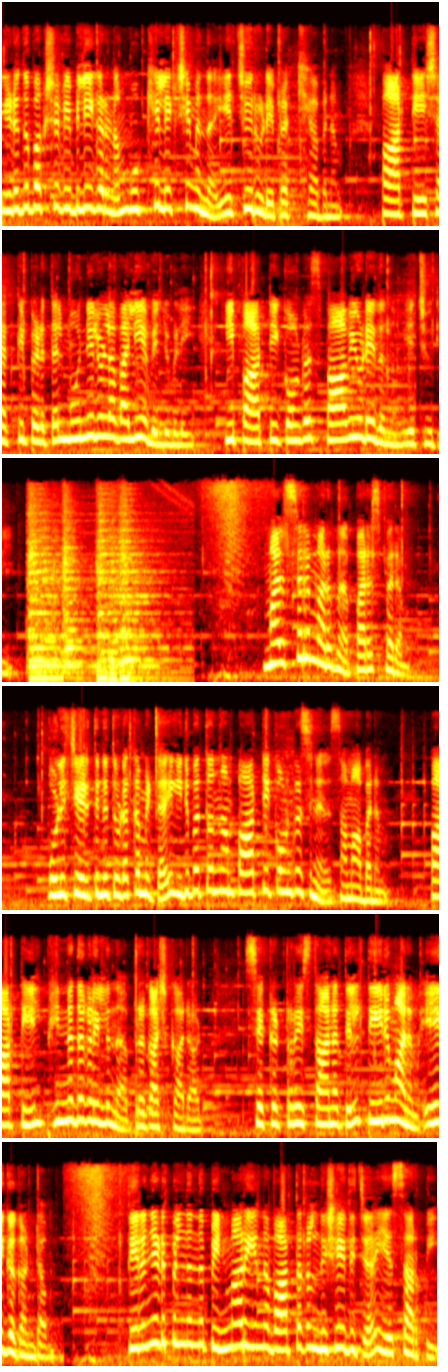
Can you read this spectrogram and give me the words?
ഇടതുപക്ഷ വിപുലീകരണം മുഖ്യ ലക്ഷ്യമെന്ന് യെച്ചൂരിയുടെ പ്രഖ്യാപനം. പാർട്ടിയെ ശക്തിപ്പെടുത്തൽ മുന്നിലുള്ള വലിയ വെല്ലുവിളി. ഈ പാർട്ടി കോൺഗ്രസ് ഭാവിയുടേതെന്നും യെച്ചൂരി. മത്സരം മറന്ന് പരസ്പരം പൊളിച്ചെഴുത്തിന് തുടക്കമിട്ട് ഇരുപത്തൊന്നാം പാർട്ടി കോൺഗ്രസിന് സമാപനം. പാർട്ടിയിൽ ഭിന്നതകളില്ലെന്ന് പ്രകാശ് കാരാട്. സെക്രട്ടറി സ്ഥാനത്തിൽ തീരുമാനം ഏകകണ്ഠം. തിരഞ്ഞെടുപ്പിൽ നിന്ന് പിന്മാറിയെന്ന വാർത്തകൾ നിഷേധിച്ച് എസ് ആർ പി.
